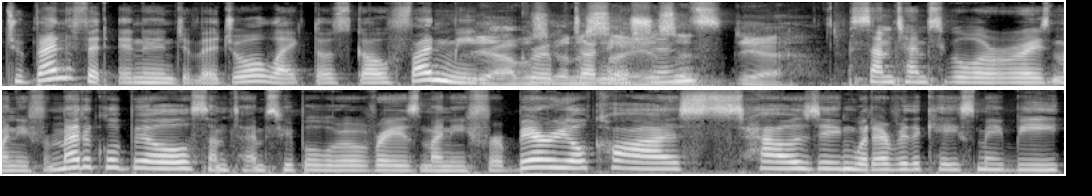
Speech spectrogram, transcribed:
to benefit an individual, like those GoFundMe Yeah, group going to say, donations, yeah? Sometimes people will raise money for medical bills. Sometimes people will raise money for burial costs, housing, whatever the case may be.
